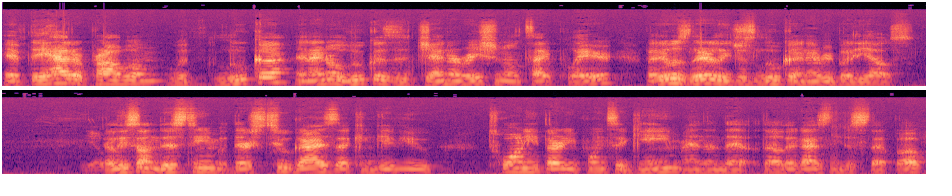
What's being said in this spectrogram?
if they had a problem with Luka, and I know Luka's a generational type player, but it was literally just Luka and everybody else. Yep. At least on this team, there's two guys that can give you 20, 30 points a game, and then the, the other guys need to step up.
